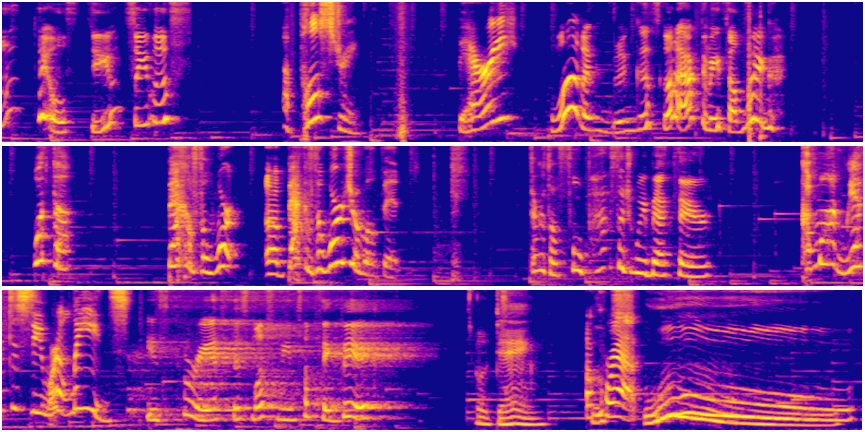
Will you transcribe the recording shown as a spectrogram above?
Hmm? Tails, do you see this? A pull string. Barry? What? I- It's gotta activate something. What the? Back of the war- uh, back of the wardrobe open. There's a full passageway back there. Come on, we have to see where it leads. He's curious. This must mean something big. Oh, dang. A Oops. crap. Ooh.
